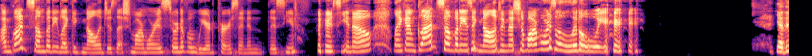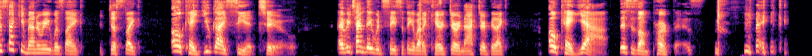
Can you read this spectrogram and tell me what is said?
I'm glad somebody like acknowledges that Shemar Moore is sort of a weird person in this universe, you know? Like I'm glad somebody is acknowledging that Shemar Moore is a little weird. Yeah, this documentary was like, just like, okay, you guys see it too. Every time they would say something about a character or an actor, it'd be like, okay, yeah, this is on purpose. like,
